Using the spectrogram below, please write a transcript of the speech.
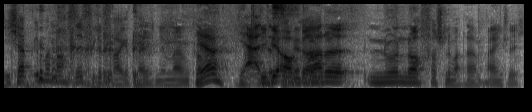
ich habe immer noch sehr viele Fragezeichen in meinem Kopf, Ja, ja, die das wir auch gerade nur noch verschlimmert haben eigentlich.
